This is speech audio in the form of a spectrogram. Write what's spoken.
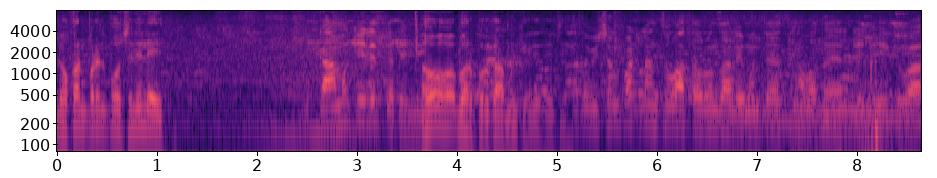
लोकांपर्यंत पोहोचलेले आहेत. कामं केलेत का त्यांनी? हो हो भरपूर कामं केलेली आहे ती आता विशाल पाटलांचं वातावरण झालंय म्हणतात हवा तयार केली किंवा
